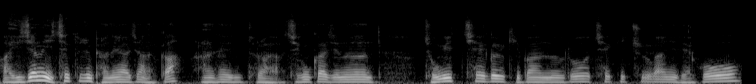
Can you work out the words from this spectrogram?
아, 이제는 이 책도 좀 변해야 하지 않을까? 라는 생각이 좀 들어요. 지금까지는 종이책을 기반으로 책이 출간이 되고,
